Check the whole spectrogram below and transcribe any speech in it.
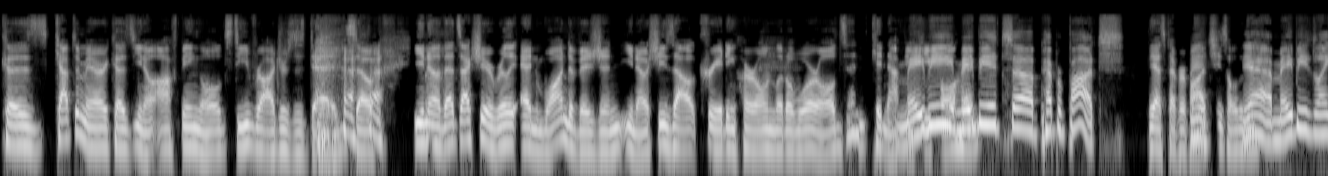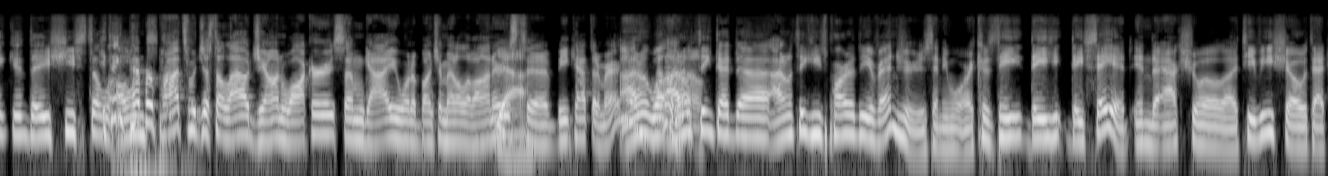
because Captain America's, you know, off being old. Steve Rogers is dead. So, you know, that's actually a really, and WandaVision, you know, she's out creating her own little worlds and kidnapping maybe people. and- maybe it's uh, Pepper Potts. Yes, Pepper May- Potts, she's holding. Yeah, maybe like they she still You think owns- Pepper Potts would just allow John Walker, some guy who won a bunch of Medal of Honors, Yeah. to be Captain America? I don't. Well, I don't, know. think that. Uh, I don't think he's part of the Avengers anymore because they they they say it in the actual uh, TV show that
